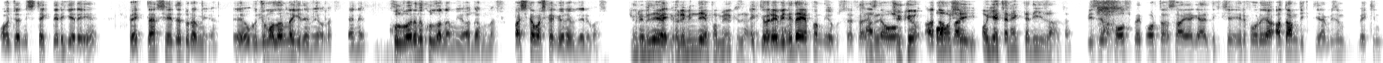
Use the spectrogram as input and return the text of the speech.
hocanın istekleri gereği bekler şeyde duramıyor. E, hücum alanına gidemiyorlar. Yani kulvarını kullanamıyor adamlar. Başka başka görevleri var. Görevi de, e, görevini de yapamıyor ki zaten. E, görevini de yapamıyor bu sefer. Tabii. İşte o Çünkü adamlar, o şey o yetenekte değil zaten. Bizim false back orta sahaya geldikçe herif oraya adam dikti yani. Bizim bekin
